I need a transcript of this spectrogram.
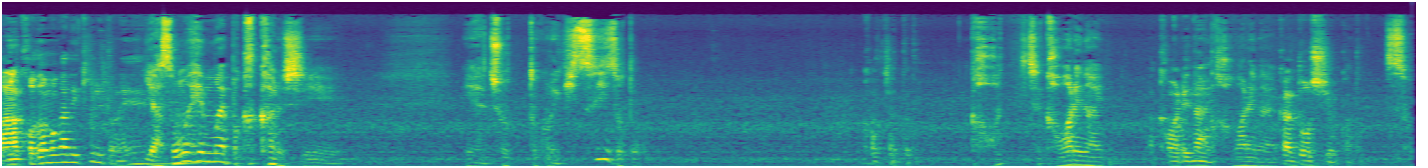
まあ子供ができるとね。いやその辺もやっぱかかるしいやちょっとこれきついぞと。変わっちゃったと。変わっちゃ変われない。あ変われない。変われない。からどうしようかと。そう。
